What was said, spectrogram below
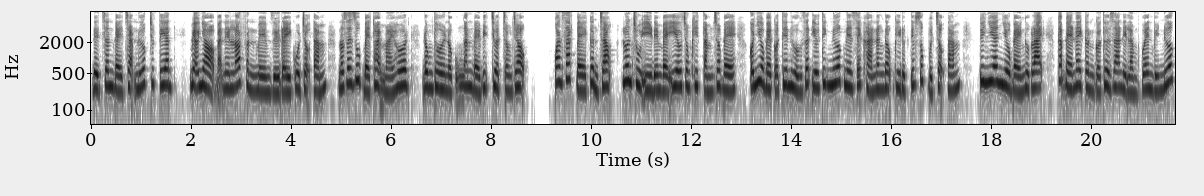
để chân bé chạm nước trước tiên. Mẹo nhỏ bạn nên lót phần mềm dưới đáy của chậu tắm, nó sẽ giúp bé thoải mái hơn, đồng thời nó cũng ngăn bé bị trượt trong chậu. Quan sát bé cẩn trọng, luôn chú ý đến bé yêu trong khi tắm cho bé. Có nhiều bé có thiên hướng rất yêu thích nước nên sẽ khá năng động khi được tiếp xúc với chậu tắm. Tuy nhiên, nhiều bé ngược lại, các bé này cần có thời gian để làm quen với nước.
